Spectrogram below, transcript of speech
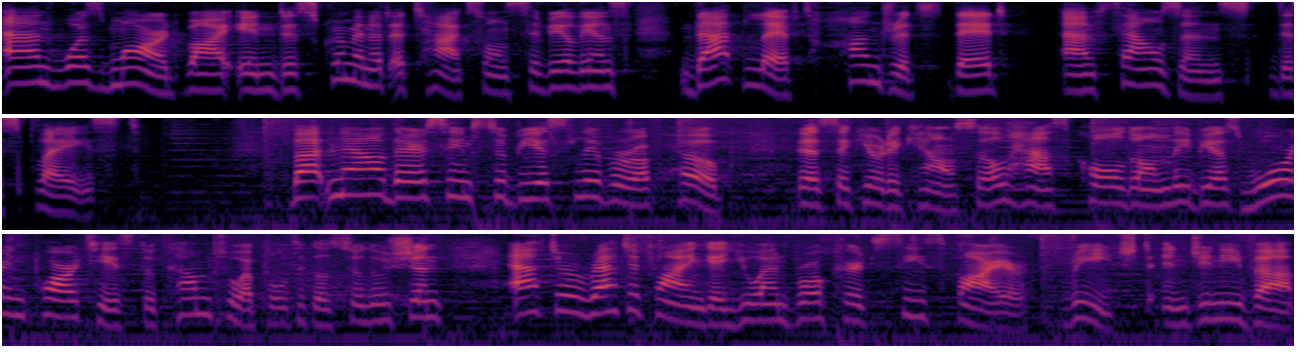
and was marred by indiscriminate attacks on civilians that left hundreds dead and thousands displaced. But now there seems to be a sliver of hope. The Security Council has called on Libya's warring parties to come to a political solution after ratifying a UN-brokered ceasefire reached in Geneva.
